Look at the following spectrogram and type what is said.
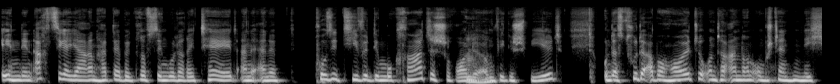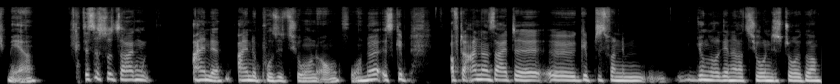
in den 80er Jahren hat der Begriff Singularität eine, eine positive demokratische Rolle Mhm. irgendwie gespielt. Und das tut er aber heute unter anderen Umständen nicht mehr. Das ist sozusagen eine, eine Position irgendwo. Ne? Es gibt auf der anderen Seite äh, gibt es von dem jüngere Generation Historiker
